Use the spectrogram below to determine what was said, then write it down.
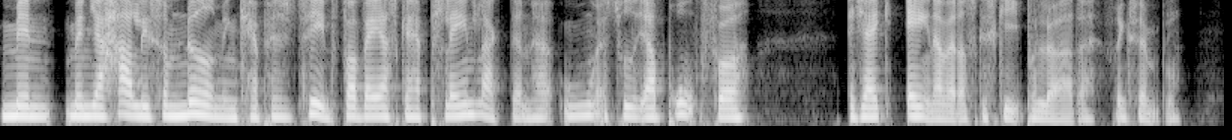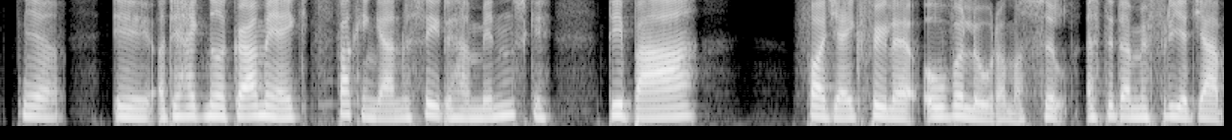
men, men jeg har ligesom nået min kapacitet for, hvad jeg skal have planlagt den her uge. Altså, ved, jeg har brug for, at jeg ikke aner, hvad der skal ske på lørdag, for eksempel. Ja, Øh, og det har ikke noget at gøre med, at jeg ikke fucking gerne vil se det her menneske. Det er bare for, at jeg ikke føler, at jeg overloader mig selv. Altså det der med, fordi at jeg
